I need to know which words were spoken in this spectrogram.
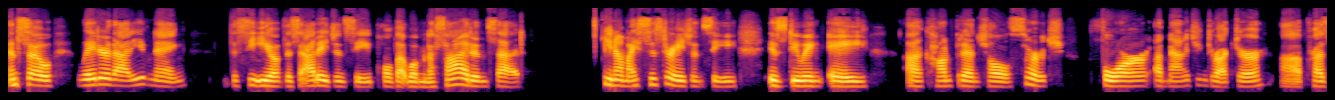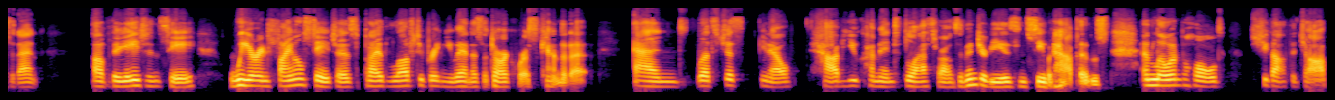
And so later that evening, the CEO of this ad agency pulled that woman aside and said, you know, my sister agency is doing a, a confidential search for a managing director, uh, president of the agency. We are in final stages, but I'd love to bring you in as a dark horse candidate. And let's just, you know, have you come into the last rounds of interviews and see what happens. And lo and behold, she got the job.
